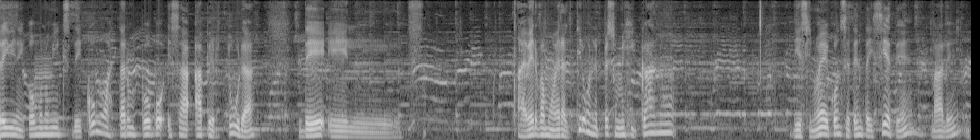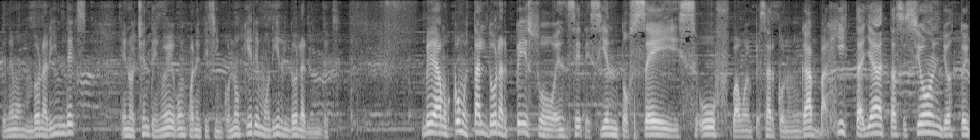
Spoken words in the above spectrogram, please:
Trading Economics de cómo va a estar un poco esa apertura de el... A ver, vamos a ver al tiro con el peso mexicano. 19,77, ¿eh? ¿vale? Tenemos un dólar index en 89,45. No quiere morir el dólar index. Veamos cómo está el dólar peso en 706. Uf, vamos a empezar con un gap bajista ya esta sesión. Yo estoy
